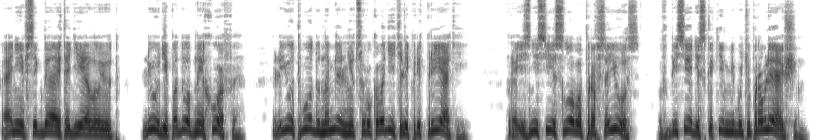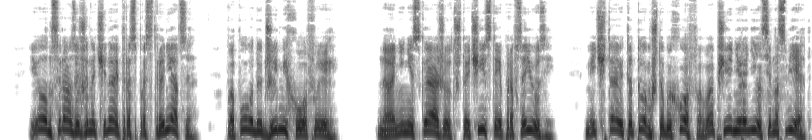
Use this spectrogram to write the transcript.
Они всегда это делают. Люди, подобные Хоффе, льют воду на мельницу руководителей предприятий. Произнеси слово «профсоюз» в беседе с каким-нибудь управляющим, и он сразу же начинает распространяться по поводу Джимми Хоффы. Но они не скажут, что чистые профсоюзы мечтают о том, чтобы Хоффа вообще не родился на свет.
